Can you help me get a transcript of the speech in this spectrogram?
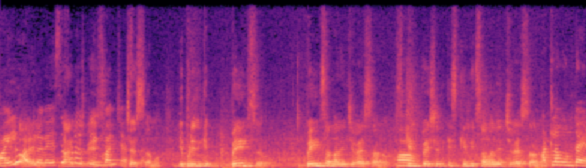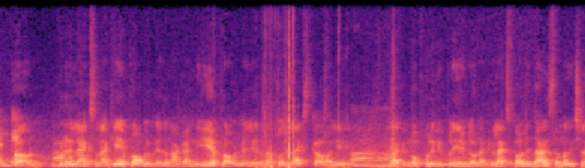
ఆయిల్ చేస్తాము. ఇప్పుడు దీనికి పెయిన్స్ పెయిన్ సంబంధించి వేస్తాను. స్కిన్ పేషెంట్కి స్కిన్కి సంబంధించి వేస్తాను. అట్లా ఉంటాయండి? అవును. ఇప్పుడు రిలాక్స్ నాకు ఏ ప్రాబ్లం లేదు నాకు అన్ని ఏ ప్రాబ్లమే లేదు నాకు రిలాక్స్ కావాలి. నాకు నొప్పులు గిప్పులు ఏం లేవు నాకు రిలాక్స్ కావాలి. దానికి సంబంధించిన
